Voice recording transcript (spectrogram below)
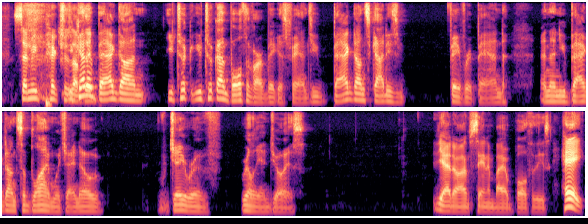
send me pictures you of kind the, of bagged on you took you took on both of our biggest fans. You bagged on Scotty's favorite band, and then you bagged on Sublime, which I know J Riv really enjoys. Yeah, no, I'm standing by both of these. Hey,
